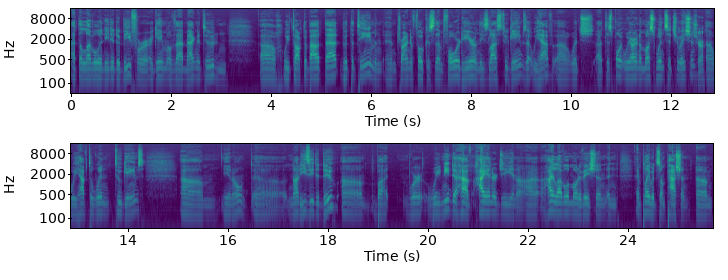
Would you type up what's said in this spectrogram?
at the level it needed to be for a game of that magnitude, and uh, we talked about that with the team and, and trying to focus them forward here in these last two games that we have, uh, which at this point we are in a must win situation. Sure. Uh, we have to win two games. Um, you know, uh, not easy to do, um, but we're we need to have high energy and a, a, high level of motivation and and play with some passion. Um,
